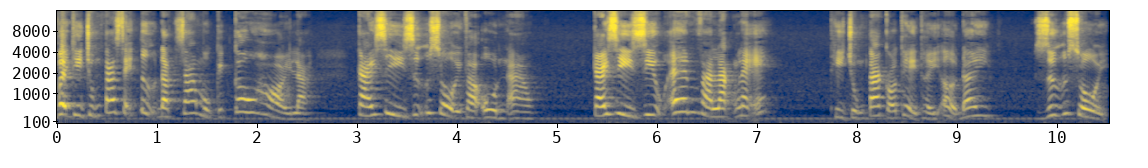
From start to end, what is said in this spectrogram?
Vậy thì chúng ta sẽ tự đặt ra một cái câu hỏi là cái gì dữ dội và ồn ào? Cái gì dịu êm và lặng lẽ? Thì chúng ta có thể thấy ở đây dữ dội,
